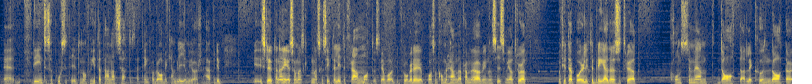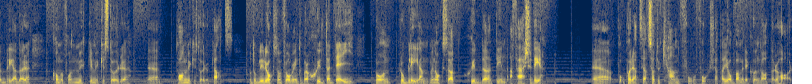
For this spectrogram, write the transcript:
Eh, det är inte så positivt och man får hitta ett annat sätt och säga tänk vad bra vi kan bli om vi gör så här. För det, I slutändan är det så att man ska, man ska sikta lite framåt och se vad, fråga dig vad som kommer hända framöver inom SISU, Men jag tror att om vi tittar på det lite bredare så tror jag att konsumentdata eller kunddata bredare kommer få en mycket, mycket större, eh, ta en mycket större plats. Och då blir det också en fråga att inte bara skydda dig från problem, men också att skydda din affärsidé eh, på, på rätt sätt så att du kan få fortsätta jobba med det kunddata du har.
